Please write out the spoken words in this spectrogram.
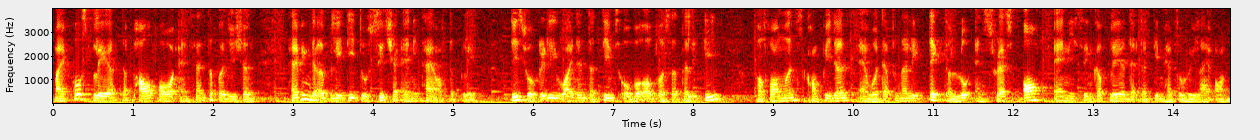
My post player, the power forward and center position, having the ability to switch at any time of the play. This will greatly widen the team's overall versatility, performance, confidence, and will definitely take the load and stress off any single player that the team have to rely on.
